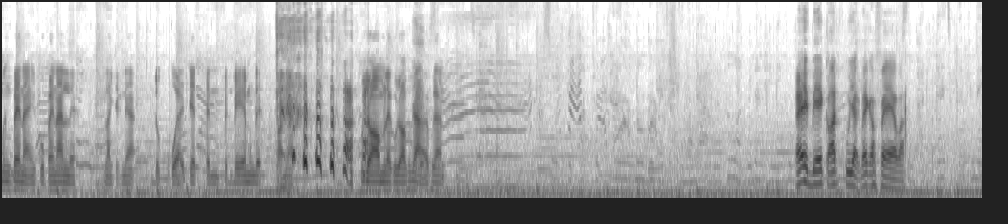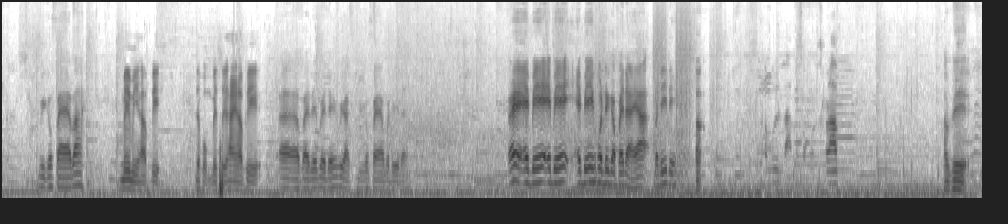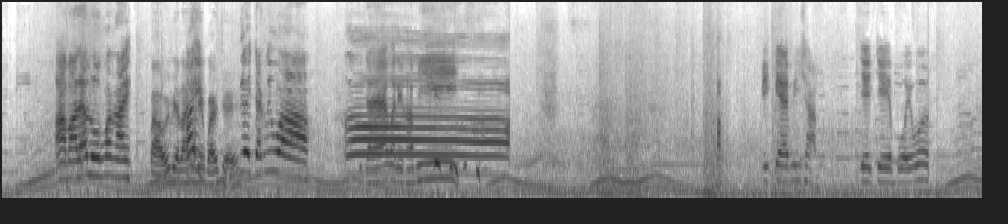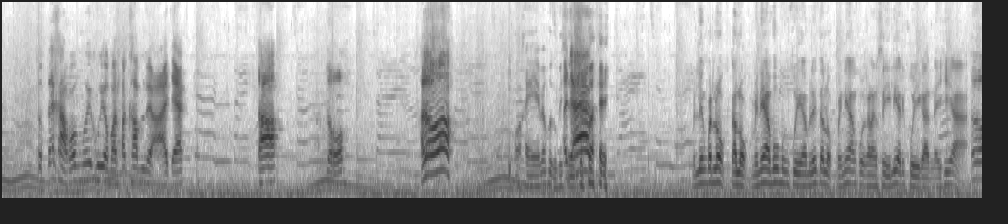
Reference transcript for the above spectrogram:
มึงไปไหนกูไปนั่นเลย หลังจากเนี้ยดูกลัวเจ็ดเป็นเป็นเบมึงเลยตอนเนี้ย กูยอมเลยกูยอมทุกอย่างเลยเพื่อนเฮ้ยเบคอนกูอยากได้กาแฟว่ะ มีกาแฟป่ะ ไม่มีครับพี่ เดี๋ยวผมไปซื้อให้ครับพี่ เออเออไปดิไปดิกูอยากกินกาแฟพอดีเลยเอ้ยไอเบไอเบไอเบคนหนึงกลับไปไหนอะมาดิดิขอบคุณสามสองครับ ครับพี่ อ่ามาแล้วลุงว่าไง เปล่าไม่มีอะไรเฮ้ย เรียกมาเฉยเรียกแจ็คนี่หว่าแจ๊สวัสดีครับพี่ มีแกมีฉันเจเจโฟเวอร์ ได้ข่าวว่ามึงไม่คุยกับมันสักคำเลยเหรอไอ้แจ็คตาฮัลโหลฮัลโหล โอเคไม่คุยกับพี่อาเซจารย์ด้วยเป็นเรื่องตลกตลกไหมเนี่ยพวกมึงคุยกันเป็นเรื่องตลกไหมเนี่ยคุยกำลังซีเรียสคุยกันไอ้เหี้ยฮัลโหล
